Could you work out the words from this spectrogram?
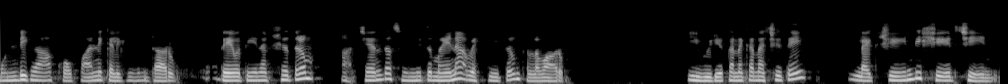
ముండిగా కోపాన్ని కలిగి ఉంటారు. రేవతి నక్షత్రం అత్యంత సున్నితమైన వ్యక్తిత్వం కలవారు. ఈ వీడియో కనుక నచ్చితే లైక్ చేయండి షేర్ చేయండి.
